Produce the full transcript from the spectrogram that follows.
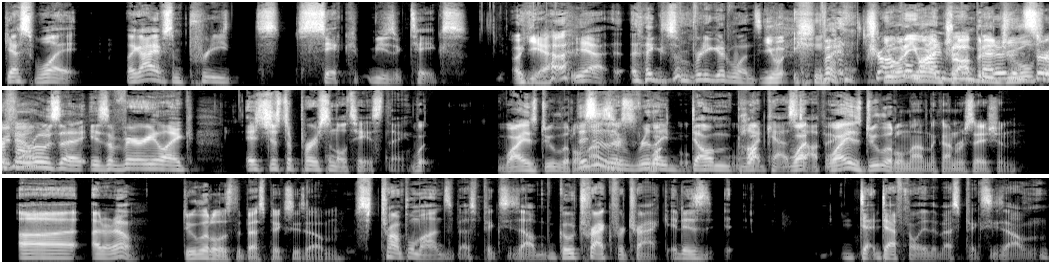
guess what? Like I have some pretty s- sick music takes. Oh yeah. Yeah, like some pretty good ones. You, but you want to drop better than jewels right Rosa is a very like it's just a personal taste thing. What, why is Doolittle? This not is in a this? really Wh- dumb wh- podcast topic. Why is Doolittle not in the conversation? Uh, I don't know. Doolittle is the best Pixies album. Trompe Le Monde's the best Pixies album. Go track for track. It is de- definitely the best Pixies album.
